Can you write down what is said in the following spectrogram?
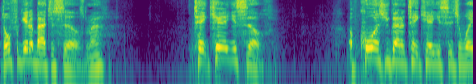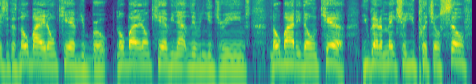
Don't forget about yourselves, man. Take care of yourself. Of course, you got to take care of your situation because nobody don't care if you're broke. Nobody don't care if you're not living your dreams. Nobody don't care. You got to make sure you put yourself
